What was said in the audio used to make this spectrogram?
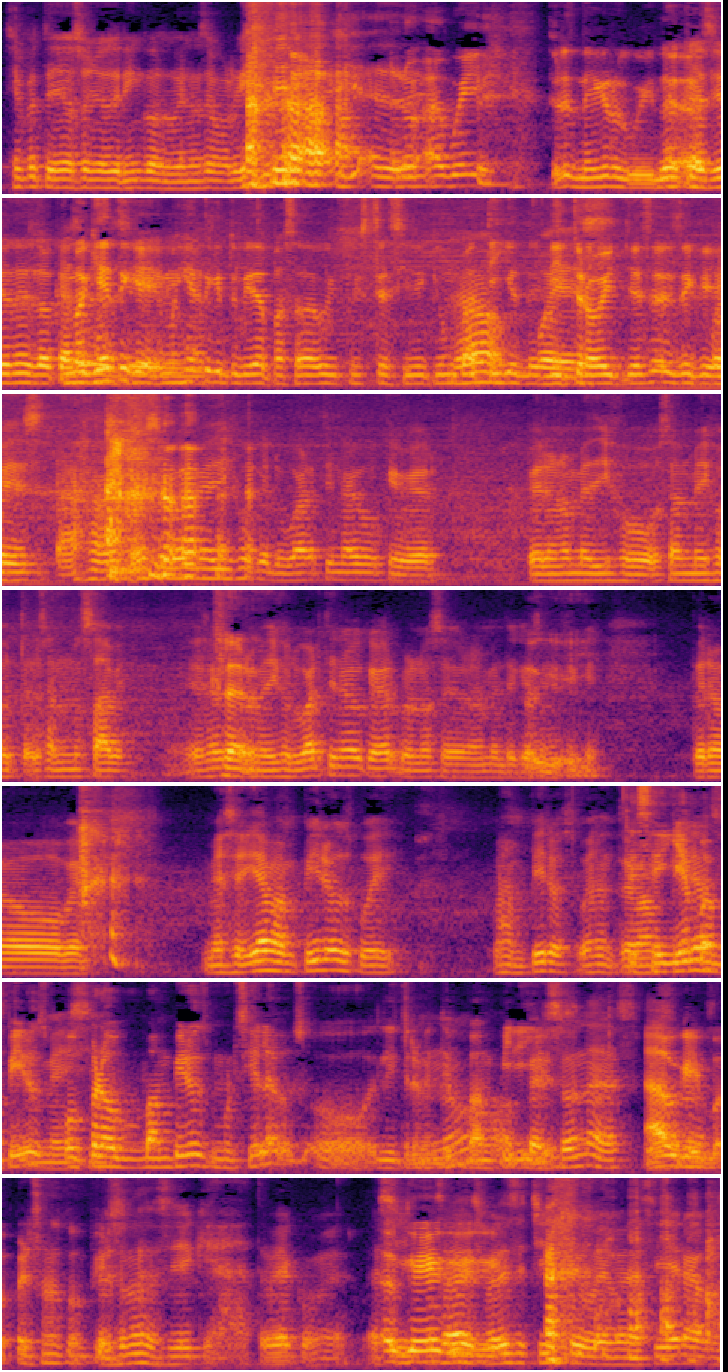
Siempre he tenido sueños gringos, güey. No sé por qué. Pero, ah, güey, tú eres negro, güey. ¿no? locaciones, locaciones. Imagínate así, que, imagínate que tu vida pasada, güey, fuiste así de que un No, batillo de pues- Detroit, ya sabes de que... Pues, ajá, ese güey me dijo que el lugar tiene algo que ver, pero no me dijo, o sea, me dijo, o sea, no sabe. Claro. Me dijo, el lugar tiene algo que ver, pero no sé realmente qué Ok. significa. Pero, ve, me seguía vampiros, güey. Vampiros, bueno, entre ¿Te seguían vampiros, vampiros? me ¿O, sí- ¿Pero vampiros murciélagos o literalmente no, vampirillos? personas. Ah, ok, personas. va- personas vampiros. Personas así de que, ah, te voy a comer. Así, Ok, ok, ¿sabes? Por ese chiste, güey, bueno, así era, güey.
